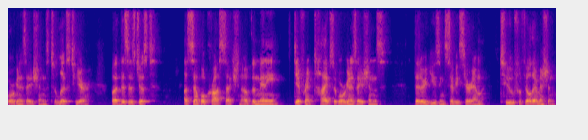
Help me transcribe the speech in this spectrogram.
organizations to list here, but this is just a simple cross section of the many different types of organizations that are using CiviCRM to fulfill their mission.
